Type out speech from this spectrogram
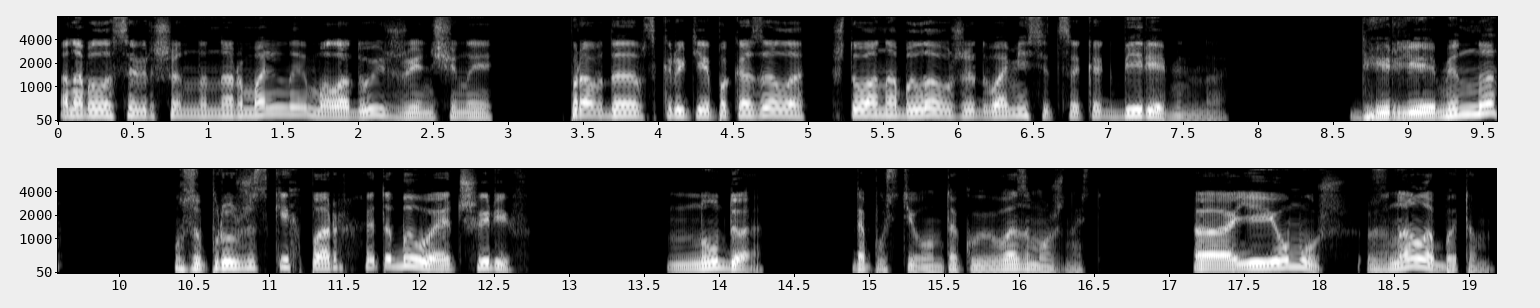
Она была совершенно нормальной молодой женщиной, Правда, вскрытие показало, что она была уже два месяца как беременна. Беременна? У супружеских пар это бывает, шериф. Ну да, допустил он такую возможность. А ее муж знал об этом?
